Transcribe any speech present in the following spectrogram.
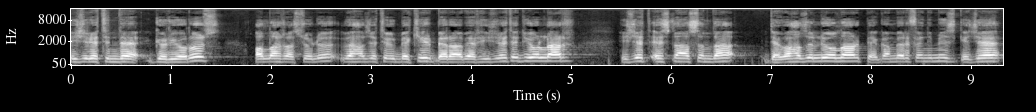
hicretinde görüyoruz. Allah Resulü ve Hazreti Ebubekir beraber hicret ediyorlar. Hicret esnasında deve hazırlıyorlar. Peygamber Efendimiz gece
